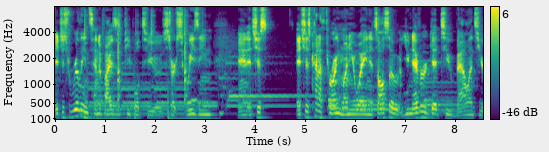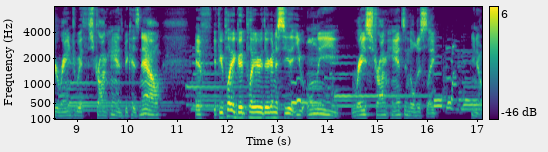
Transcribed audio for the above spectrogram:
it just really incentivizes people to start squeezing. And it's just it's just kind of throwing money away and it's also you never get to balance your range with strong hands because now if if you play a good player they're to see that you only raise strong hands and they'll just like you know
